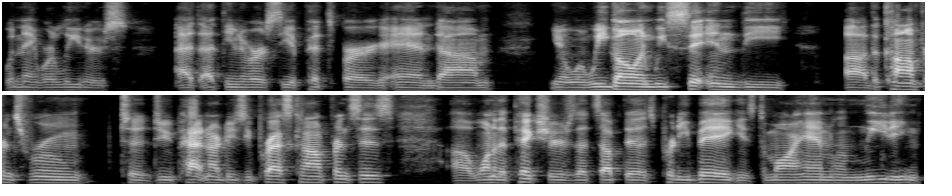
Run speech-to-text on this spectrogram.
when they were leaders at, at the University of Pittsburgh. And um, you know when we go and we sit in the uh, the conference room to do Pat Narduzzi press conferences, uh, one of the pictures that's up there that's pretty big is Damar Hamlin leading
